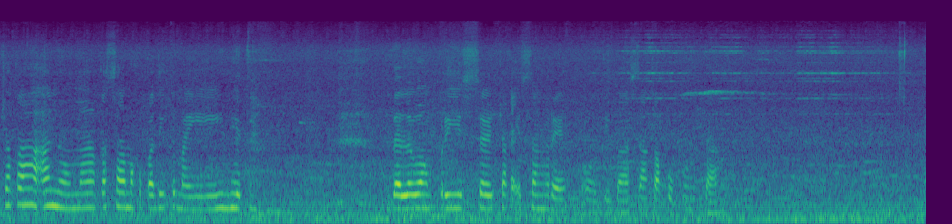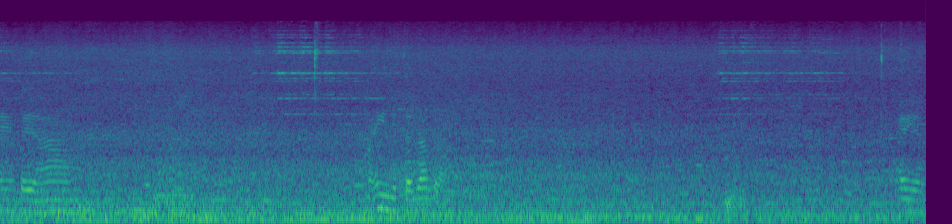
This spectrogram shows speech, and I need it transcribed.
Tsaka ano, mga kasama ko pa dito may init. Dalawang freezer tsaka isang ref. O, di ba? Saan ka pupunta? Ayun kaya mainit talaga. Ayan.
